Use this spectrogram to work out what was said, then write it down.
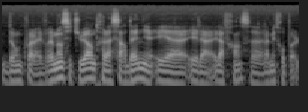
Donc voilà, vraiment situé entre la Sardaigne et, euh, et la, et la France, euh, la métropole.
